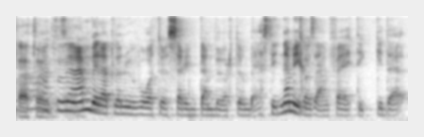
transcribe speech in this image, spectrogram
Tehát, hát hogy... azért nem véletlenül volt ő szerintem börtönbe. Ezt így nem igazán fejtik ki, de...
